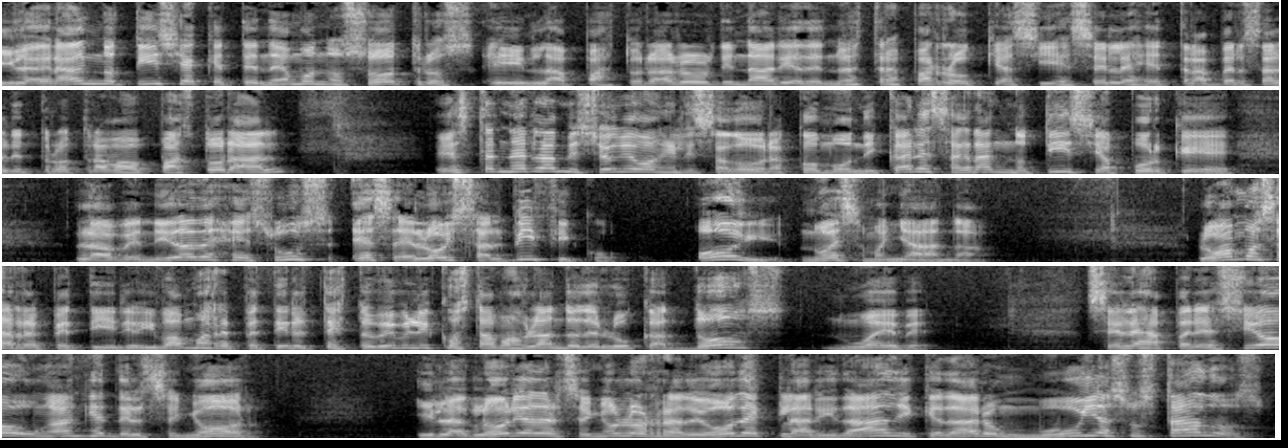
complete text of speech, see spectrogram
Y la gran noticia que tenemos nosotros en la pastoral ordinaria de nuestras parroquias, y es el eje transversal de todo trabajo pastoral, es tener la misión evangelizadora, comunicar esa gran noticia, porque la venida de Jesús es el hoy salvífico. Hoy no es mañana. Lo vamos a repetir y vamos a repetir el texto bíblico. Estamos hablando de Lucas 2, 9. Se les apareció un ángel del Señor y la gloria del Señor los rodeó de claridad y quedaron muy asustados.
